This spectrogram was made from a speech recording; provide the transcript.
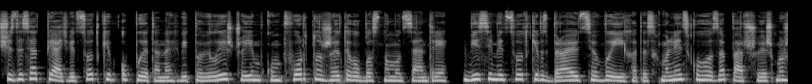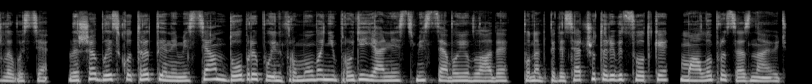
65% опитаних відповіли, що їм комфортно жити в обласному центрі. 8% збираються виїхати з Хмельницького за першої ж можливості. Лише близько третини містян добре поінформовані про діяльність місцевої влади. Понад 54% мало про це знають.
